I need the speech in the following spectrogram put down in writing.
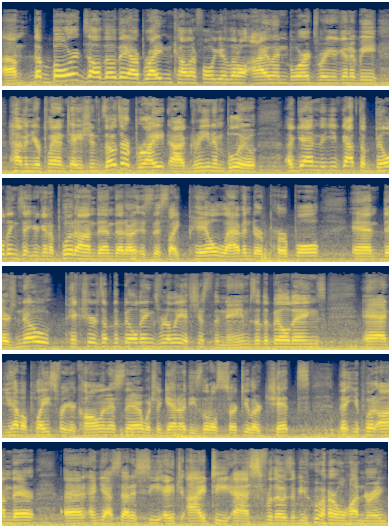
um, the boards although they are bright and colorful your little island boards where you're going to be having your plantations those are bright uh, green and blue again you've got the buildings that you're going to put on them that are is this like pale lavender purple and there's no pictures of the buildings really. It's just the names of the buildings. And you have a place for your colonists there which again are these little circular chits that you put on there. And, and yes that is c-h-i-t-s for those of you who are wondering.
